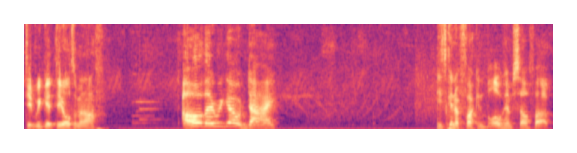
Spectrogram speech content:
Did we get the ultimate off? Oh, there we go. Die. He's gonna fucking blow himself up.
